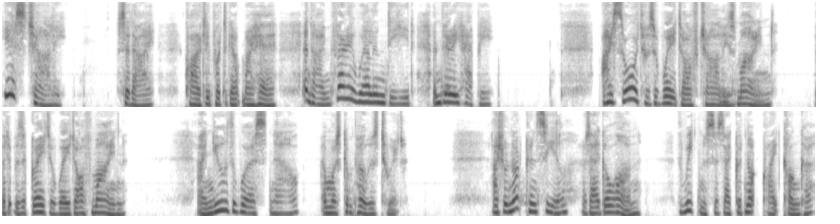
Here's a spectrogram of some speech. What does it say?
"Yes, Charley," said I, quietly putting up my hair, "and I am very well indeed, and very happy. I saw it was a weight off Charley's mind, but it was a greater weight off mine. I knew the worst now and was composed to it. I shall not conceal, as I go on, the weaknesses I could not quite conquer,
